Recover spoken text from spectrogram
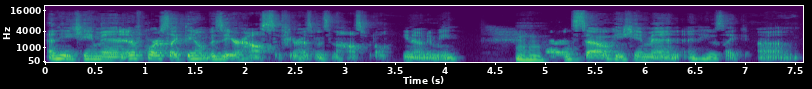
And he came in, and of course, like they don't visit your house if your husband's in the hospital. You know what I mean? Mm-hmm. And so he came in and he was like, um,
